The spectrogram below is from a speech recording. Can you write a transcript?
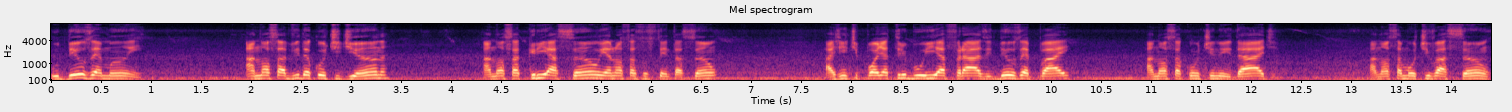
o Deus é Mãe a nossa vida cotidiana, a nossa criação e a nossa sustentação. A gente pode atribuir a frase Deus é Pai à nossa continuidade, à nossa motivação,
